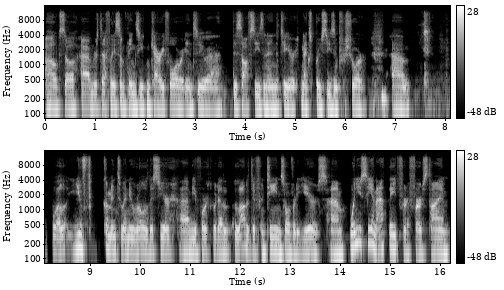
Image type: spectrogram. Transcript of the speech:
I hope so. Um, there's definitely some things you can carry forward into uh, this off season and into your next preseason for sure. Hmm. Um, well, you've come into a new role this year. Um, you've worked with a, lot of different teams over the years. Um, when you see an athlete for the first time,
